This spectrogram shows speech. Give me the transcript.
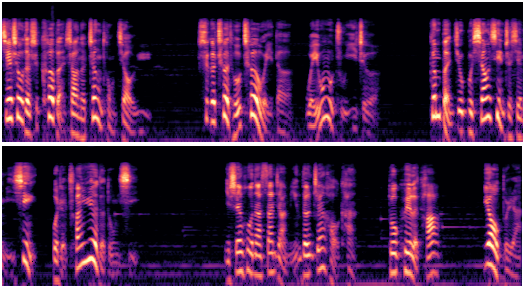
接受的是课本上的正统教育，是个彻头彻尾的唯物主义者，根本就不相信这些迷信或者穿越的东西。你身后那三盏明灯真好看，多亏了它，要不然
